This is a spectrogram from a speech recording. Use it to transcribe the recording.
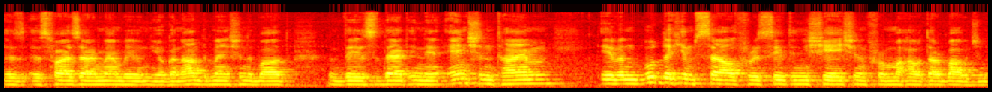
as, as far as I remember, Yogananda mentioned about this, that in the ancient time, even Buddha himself received initiation from Mahavatar Babaji.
